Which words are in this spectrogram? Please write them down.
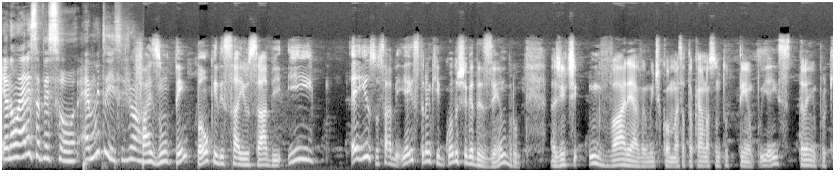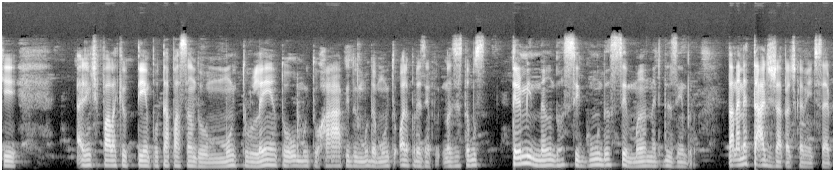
Eu não era essa pessoa. É muito isso, João. Faz um tempão que ele saiu, sabe? E é isso, sabe? E é estranho que quando chega dezembro, a gente invariavelmente começa a tocar no assunto tempo. E é estranho porque a gente fala que o tempo tá passando muito lento ou muito rápido e muda muito. Olha, por exemplo, nós estamos terminando a segunda semana de dezembro. Tá na metade já praticamente, sabe?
